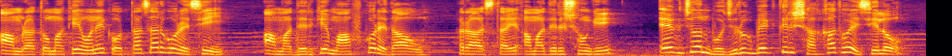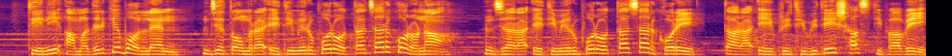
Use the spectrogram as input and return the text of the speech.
আমরা তোমাকে অনেক অত্যাচার করেছি। আমাদেরকে মাফ করে দাও। রাস্তায় আমাদের সঙ্গে একজন বুজুর্গ ব্যক্তির সাক্ষাৎ হয়েছিল। তিনি আমাদেরকে বললেন যে, তোমরা এতিমের উপর অত্যাচার করো না। যারা এতিমের উপর অত্যাচার করে, তারা এই পৃথিবীতেই শাস্তি পাবে।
